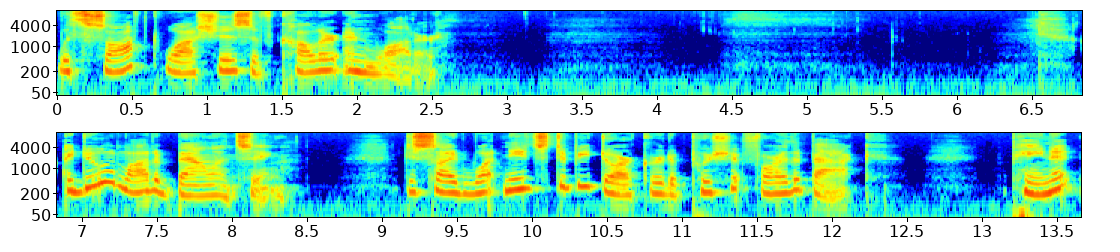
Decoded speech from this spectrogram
with soft washes of color and water. I do a lot of balancing. Decide what needs to be darker to push it farther back, paint it,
